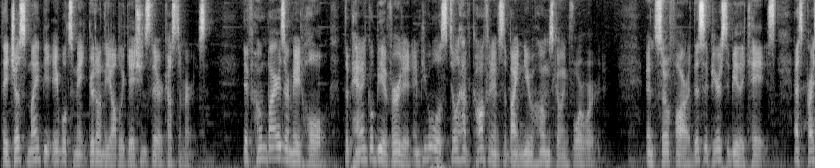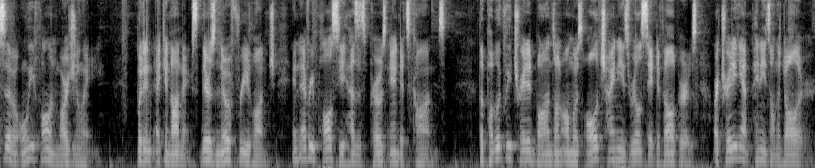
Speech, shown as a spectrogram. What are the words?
they just might be able to make good on the obligations to their customers. If homebuyers are made whole, the panic will be averted and people will still have confidence to buy new homes going forward. And so far, this appears to be the case, as prices have only fallen marginally. But in economics, there's no free lunch, and every policy has its pros and its cons. The publicly traded bonds on almost all Chinese real estate developers are trading at pennies on the dollar.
